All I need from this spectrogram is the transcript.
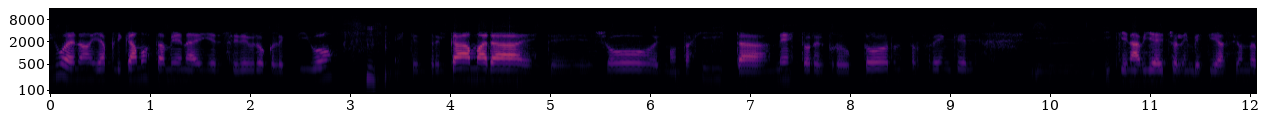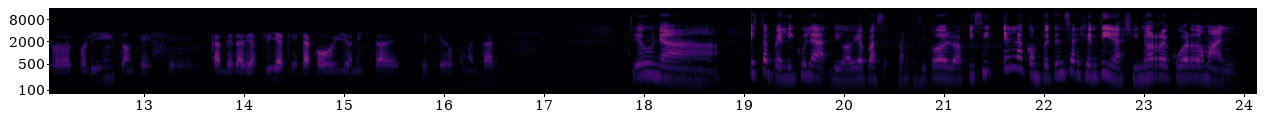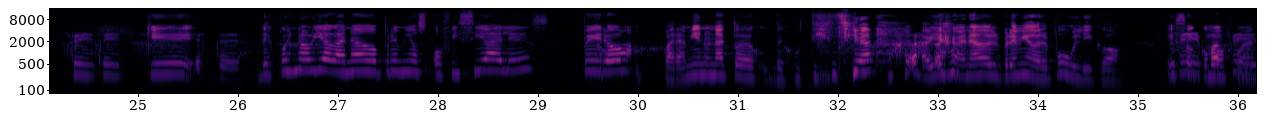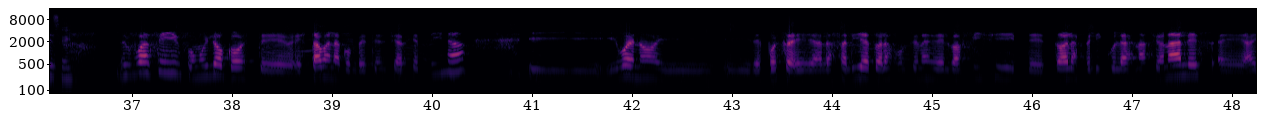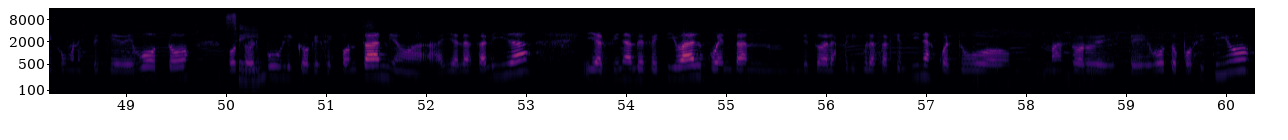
bueno, y aplicamos también ahí el cerebro colectivo, este, entre el cámara, este, yo, el montajista, Néstor, el productor, Néstor Frenkel, y, quien había hecho la investigación de Rodolfo Livingston, que es eh, Candelaria Fría, que es la co-guionista de, este documental. Tengo una... Esta película, digo, había participado el Bafisi en la competencia argentina, si no recuerdo mal. Sí, sí. Que este... después no había ganado premios oficiales, pero para mí en un acto de, justicia había ganado el premio del público. ¿Eso cómo fue? Fue así, fue muy loco. Este, estaba en la competencia argentina y, bueno, y, después eh, a la salida de todas las funciones del Bafisi, de todas las películas nacionales, eh, hay como una especie de voto, voto del público que es espontáneo ahí a la salida y al final del festival cuentan de todas las películas argentinas cuál tuvo mayor este, voto positivo.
